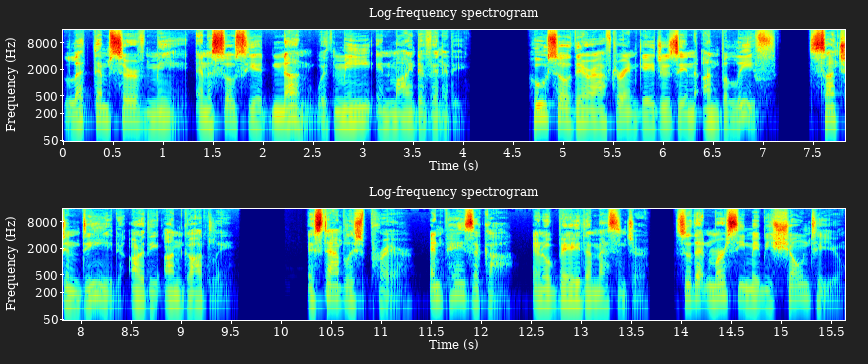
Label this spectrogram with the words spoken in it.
Let them serve me and associate none with me in my divinity. Whoso thereafter engages in unbelief, such indeed are the ungodly. Establish prayer and pay zakah and obey the messenger so that mercy may be shown to you.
